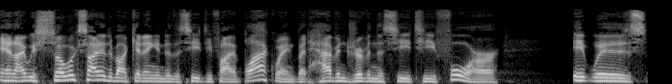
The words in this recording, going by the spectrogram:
And I was so excited about getting into the CT5 Blackwing, but having driven the CT4, it was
